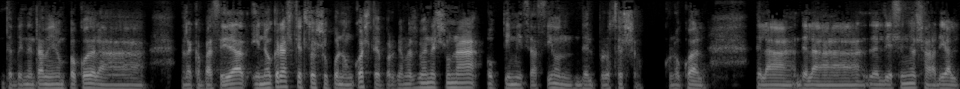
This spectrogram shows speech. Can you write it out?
Depende también un poco de la, capacidad. Y no creas que esto supone un coste, porque más bien es una optimización del proceso, con lo cual, de la, de la, del diseño salarial.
